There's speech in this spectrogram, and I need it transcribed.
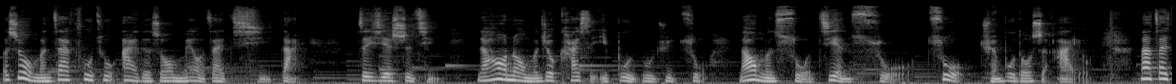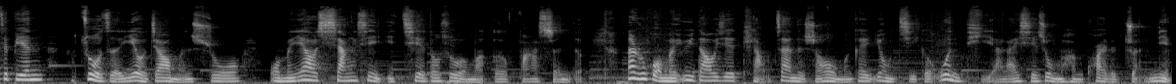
而是我们在付出爱的时候没有在期待这些事情，然后呢我们就开始一步一步去做，然后我们所见所做全部都是爱哦。那在这边作者也有教我们说。我们要相信一切都是我们而发生的。那如果我们遇到一些挑战的时候，我们可以用几个问题啊来协助我们很快的转念。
